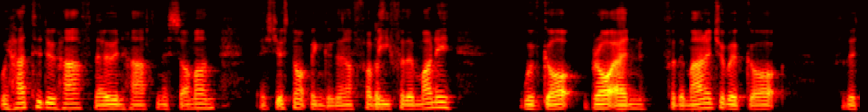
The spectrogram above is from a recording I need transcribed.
we had to do half now and half in the summer. And it's just not been good enough for me for the money we've got brought in for the manager we've got for the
